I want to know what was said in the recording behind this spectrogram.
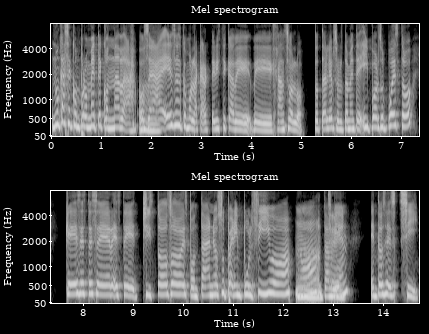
nunca se compromete con nada. O sea, esa es como la característica de, de Han Solo, total y absolutamente. Y por supuesto que es este ser, este chistoso, espontáneo, súper impulsivo, ¿no? Mm, sí. También. Entonces, sí,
